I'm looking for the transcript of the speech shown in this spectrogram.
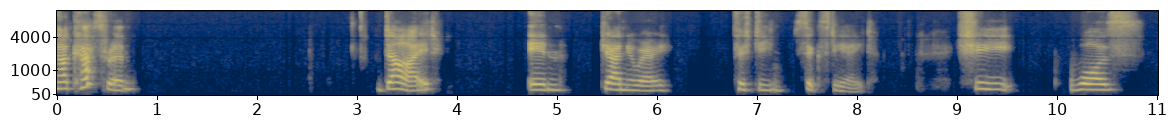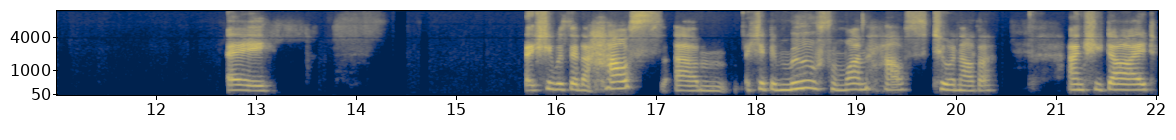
Now, Catherine died in January 1568. She was a she was in a house, um, she'd been moved from one house to another, and she died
